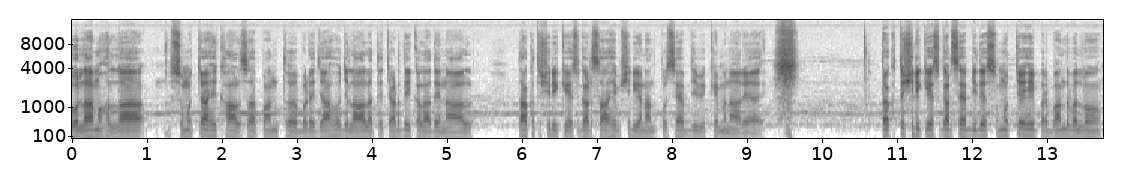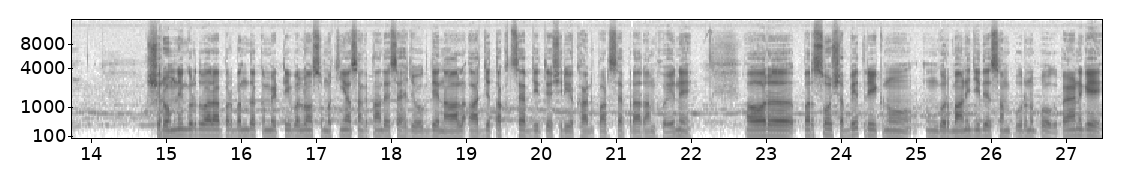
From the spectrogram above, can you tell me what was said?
ਹੋਲਾ ਮੁਹੱਲਾ, ਸਮੁੱਚਾ ਹੀ ਖਾਲਸਾ ਪੰਥ, ਬੜੇ ਜਾਹੋ ਜਲਾਲ ਅਤੇ ਚੜ੍ਹਦੀ ਕਲਾ ਦੇ ਨਾਲ ਤਖਤ ਸ੍ਰੀ ਕੇਸਗੜ੍ਹ ਸਾਹਿਬ ਸ੍ਰੀ ਅਨੰਦਪੁਰ ਸਾਹਿਬ ਜੀ ਵਿਖੇ ਮਨਾ ਰਿਹਾ ਹੈ। ਤਖਤ ਸ੍ਰੀ ਕੇਸਗੜ੍ਹ ਸਾਹਿਬ ਜੀ ਦੇ ਸਮੁੱਚੇ ਹੀ ਪ੍ਰਬੰਧ ਵੱਲੋਂ ਸ਼੍ਰੋਮਣੀ ਗੁਰਦੁਆਰਾ ਪ੍ਰਬੰਧਕ ਕਮੇਟੀ ਵੱਲੋਂ ਸਮੁੱਚੀਆਂ ਸੰਗਤਾਂ ਦੇ ਸਹਿਯੋਗ ਦੇ ਨਾਲ ਅੱਜ ਤਖਤ ਸਾਹਿਬ ਜੀ ਤੇ ਸ੍ਰੀ ਅਖੰਡ ਪਾਠ ਸਾਹਿਬ ਪ੍ਰਾਰੰਭ ਹੋਏ ਨੇ। ਔਰ ਪਰਸੋਂ 26 ਤਰੀਕ ਨੂੰ ਗੁਰਬਾਣੀ ਜੀ ਦੇ ਸੰਪੂਰਨ ਭੋਗ ਪੈਣਗੇ।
